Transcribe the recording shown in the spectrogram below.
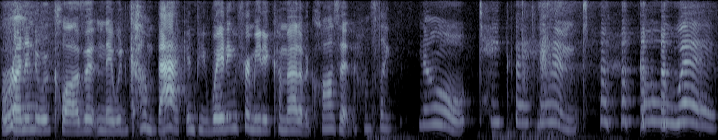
run into a closet, and they would come back and be waiting for me to come out of the closet. I was like, "No, take the hint, go away."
